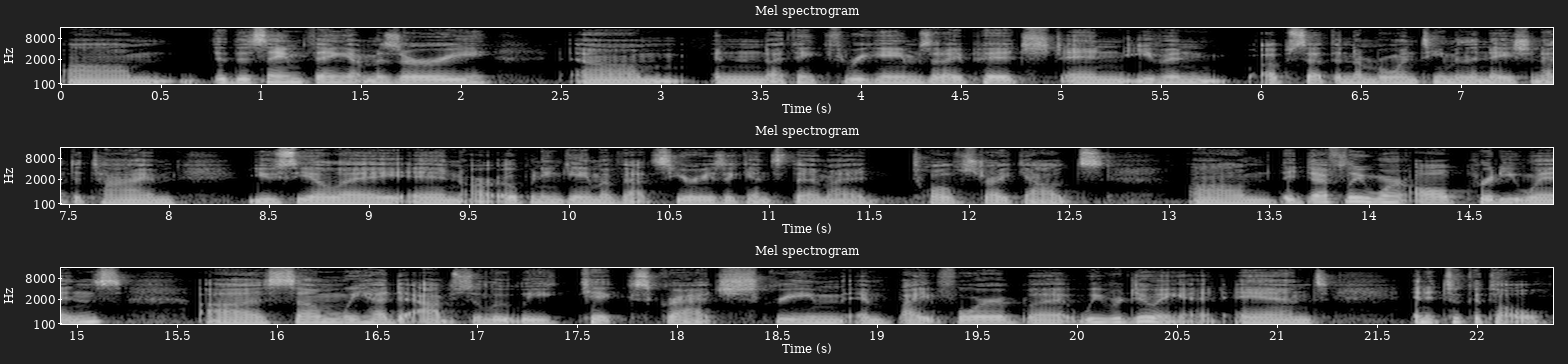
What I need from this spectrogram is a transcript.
Um, did the same thing at Missouri. Um, and I think three games that I pitched, and even upset the number one team in the nation at the time, UCLA, in our opening game of that series against them. I had 12 strikeouts. Um, they definitely weren't all pretty wins. Uh, some we had to absolutely kick, scratch, scream, and bite for, but we were doing it, and and it took a toll.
